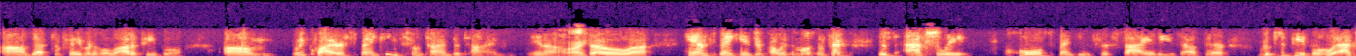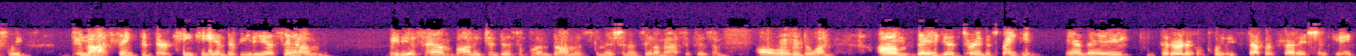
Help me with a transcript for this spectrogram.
Um, that's a favorite of a lot of people. Um, requires spankings from time to time. You know, I- so uh, hand spankings are probably the most. In fact, there's actually whole spanking societies out there, groups of people who actually do not think that they're kinky into BDSM. BDSM, bondage and discipline, dominance, submission, and sadomasochism, all rolled Mhm. into one. Um, they just are into spanking, and they consider it a completely separate fetish and kink.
